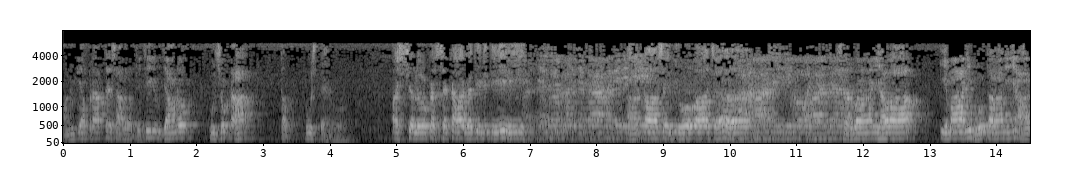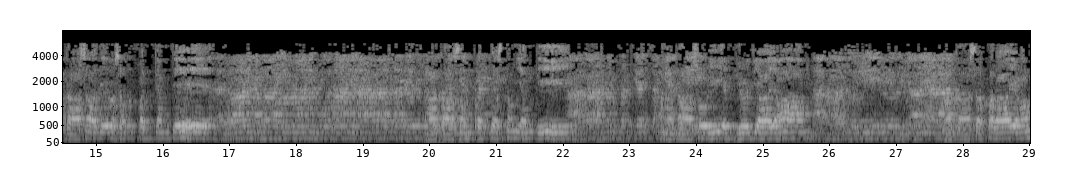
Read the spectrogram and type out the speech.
अनुज्ञा प्राप्त है शालावत्य ठीक जानो, पूछो कहा, तब पूछते हैं वो। अश्य लोक का गति आकाश होवाच सर्वाणी हवा, इमानी भूतानी, आकाशादेव समुत्पद्यन्ते। आकाशम प्रत्यस्तम यंती आकाशो ही अभ्योज्यायाम आकाश परायणम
